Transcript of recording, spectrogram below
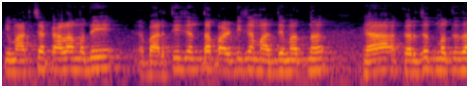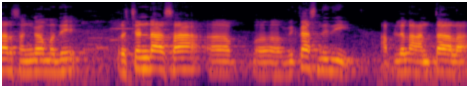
की मागच्या काळामध्ये भारतीय जनता पार्टीच्या माध्यमातून ह्या कर्जत मतदारसंघामध्ये प्रचंड असा विकास निधी आपल्याला आणता आला.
